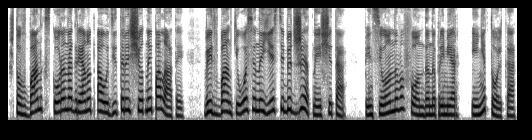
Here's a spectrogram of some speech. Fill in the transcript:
что в банк скоро нагрянут аудиторы счетной палаты, ведь в банке Осины есть и бюджетные счета, пенсионного фонда, например, и не только.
